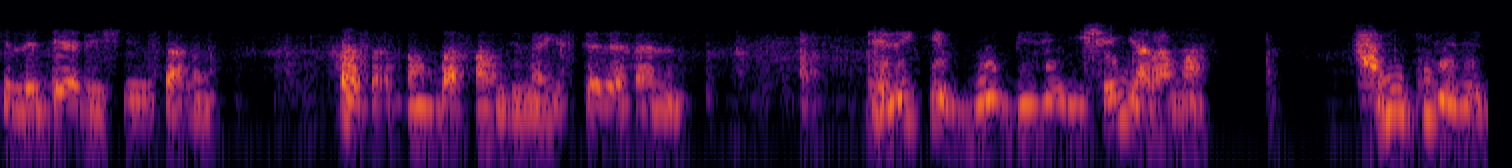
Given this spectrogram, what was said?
şimdi derviş insanın basarsan basan demek istedi efendim. Dedi ki bu bizim işe yaramaz. Çünkü dedi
